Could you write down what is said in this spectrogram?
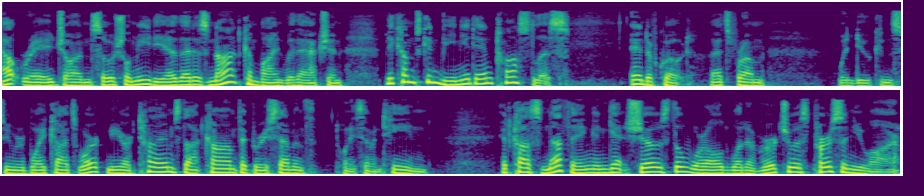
outrage on social media that is not combined with action becomes convenient and costless. End of quote. That's from When Do Consumer Boycotts Work? NewYorkTimes.com, February 7th, 2017. It costs nothing and yet shows the world what a virtuous person you are,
